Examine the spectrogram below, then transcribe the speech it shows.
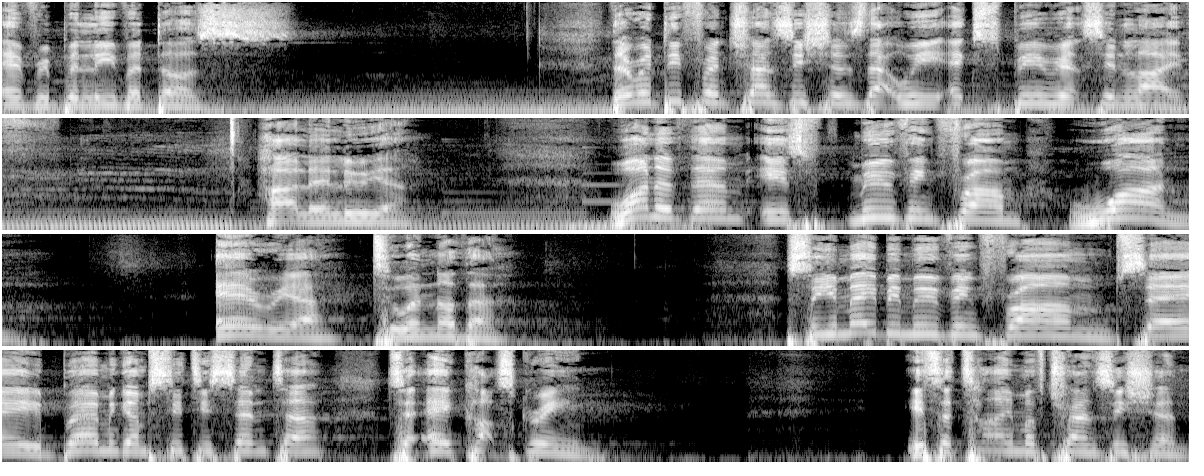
every believer does. There are different transitions that we experience in life. Hallelujah. One of them is moving from one area to another. So you may be moving from, say, Birmingham City Centre to Acocks Green. It's a time of transition.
